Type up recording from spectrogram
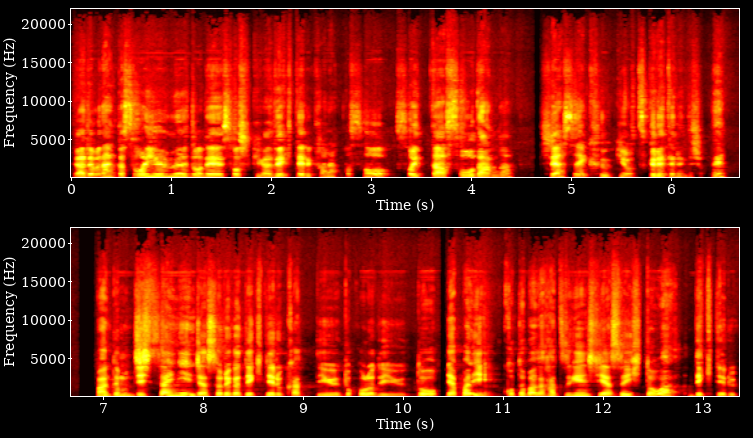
や、でもなんかそういうムードで組織ができてるからこそ、そういった相談がしやすい空気を作れてるんでしょうね。まあでも実際にじゃあそれができてるかっていうところで言うと、やっぱり言葉が発言しやすい人はできてる。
